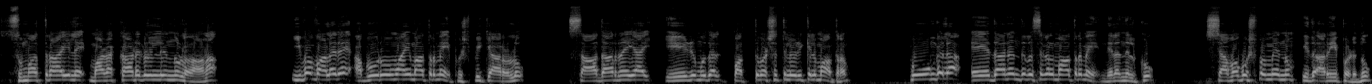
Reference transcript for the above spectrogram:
സുമത്രയിലെ മഴക്കാടുകളിൽ നിന്നുള്ളതാണ്. ഇവ വളരെ അപൂർവമായി മാത്രമേ പുഷ്പിക്കാറുള്ളൂ. സാധാരണയായി ഏഴ് മുതൽ പത്ത് വർഷത്തിലൊരിക്കൽ മാത്രം. പൂങ്കുല ഏതാനും ദിവസങ്ങൾ മാത്രമേ നിലനിൽക്കൂ. ശവപുഷ്പം എന്നും ഇത് അറിയപ്പെടുന്നു.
